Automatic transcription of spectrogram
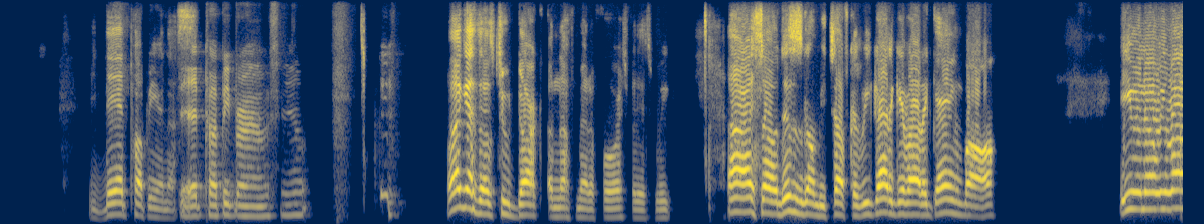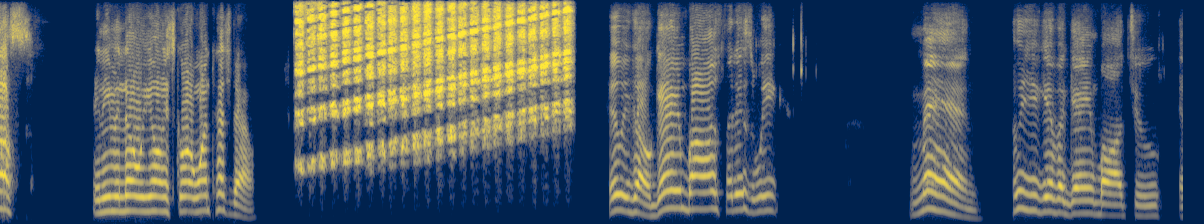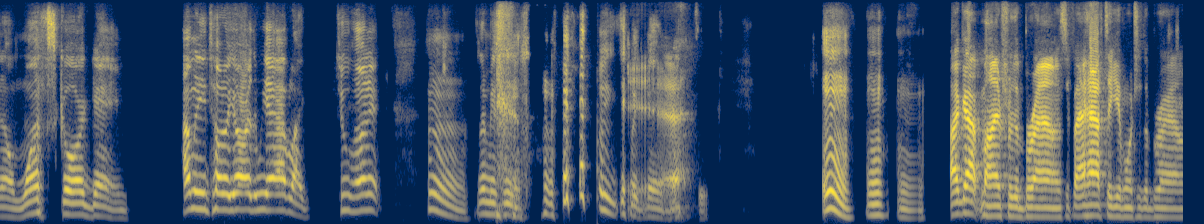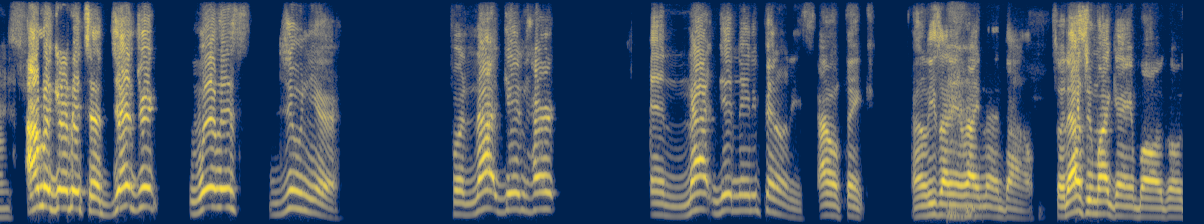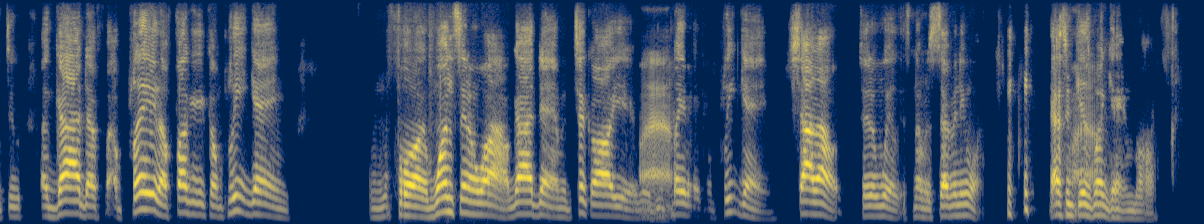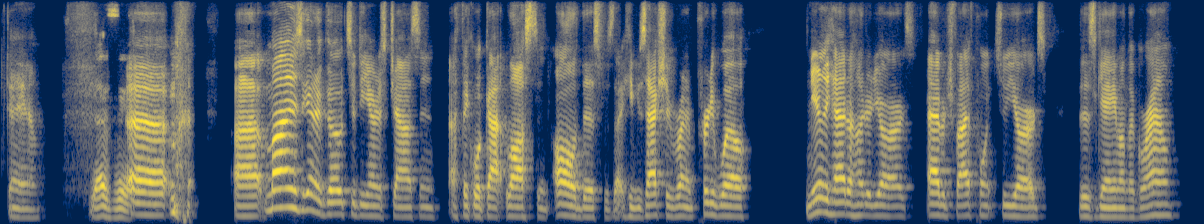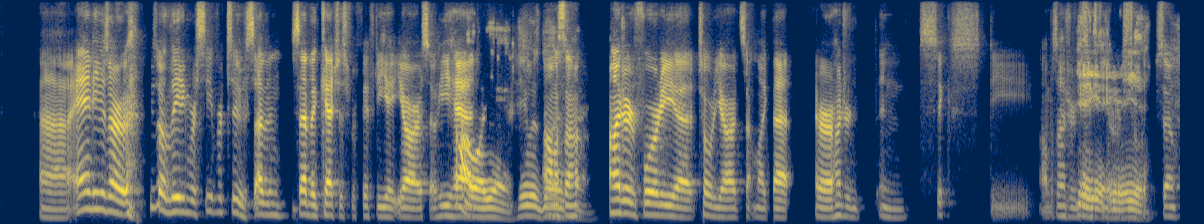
You dead puppy in us. Dead puppy Browns. Yep. Well, I guess those two dark enough metaphors for this week. All right, so this is gonna be tough because we got to give out a gang ball, even though we lost, and even though we only scored one touchdown. Here we go, game balls for this week. Man, who do you give a game ball to in a one-score game? How many total yards do we have? Like two hundred. Hmm. Let me see. Who you give a game Yeah. Mm, mm, mm. I got mine for the Browns. If I have to give one to the Browns, I'm gonna give it to Jedrick Willis Jr. for not getting hurt and not getting any penalties. I don't think. At least I didn't write nothing down. So that's who my game ball go to. A guy that f- played a fucking complete game for once in a while. God damn, it took all year. but Wow. We played a complete game. Shout out to the Willis, number 71. That's who gets my game ball. Damn. That's it. Uh, uh, mine's gonna go to D'Ernest Johnson. I think what got lost in all of this was that he was actually running pretty well. Nearly had 100 yards, averaged 5.2 yards this game on the ground, uh, and he was our he was our leading receiver too. Seven seven catches for 58 yards. So he had oh yeah, he was doing almost his a- thing. 140 uh, total yards, something like that, or 160, almost 160 Yeah, yeah, yards. yeah. So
